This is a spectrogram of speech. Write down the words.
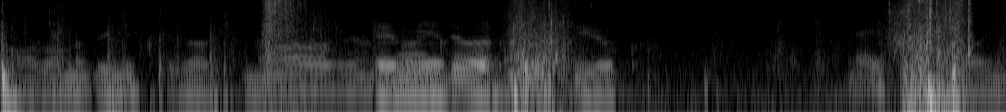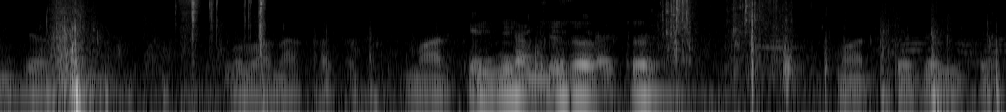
Alanı 1300 attı. Ne yapıyorsun? lan? M7 var. Yok. Neyse oynayacağız onu. Bulana kadar. Marketten 1300 attı. geçersek markete gideceğiz.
